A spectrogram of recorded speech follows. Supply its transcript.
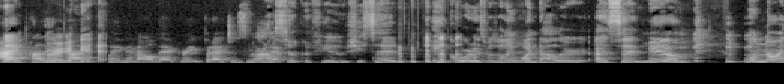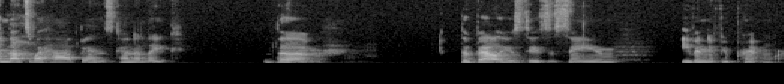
I probably am not explaining all that great, but I just know I'm that. still confused. She said eight quarters was only one dollar. I said, ma'am. well, no, and that's what happens. Kind of like the the value stays the same, even if you print more,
